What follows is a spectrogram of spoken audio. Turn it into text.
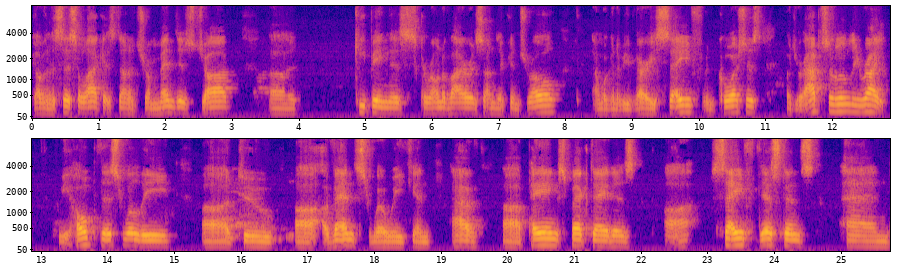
Governor Sisolak has done a tremendous job uh, keeping this coronavirus under control, and we're going to be very safe and cautious. But you're absolutely right. We hope this will lead uh, to uh, events where we can have uh, paying spectators, uh, safe distance, and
